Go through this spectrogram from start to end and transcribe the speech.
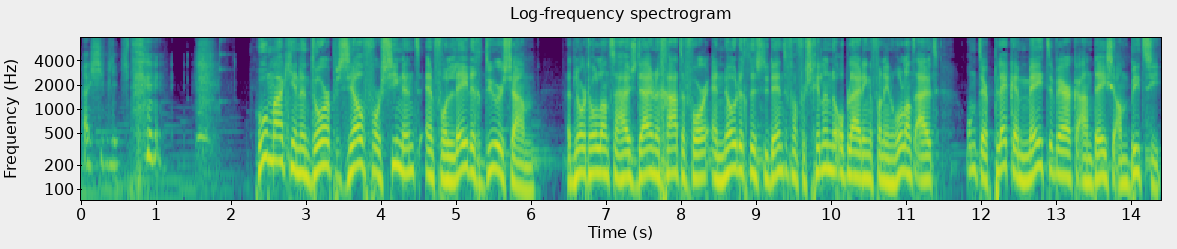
Alsjeblieft. Hoe maak je een dorp zelfvoorzienend en volledig duurzaam? Het Noord-Hollandse Huis Duinen gaat ervoor en nodigt de studenten van verschillende opleidingen van in Holland uit om ter plekke mee te werken aan deze ambitie.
